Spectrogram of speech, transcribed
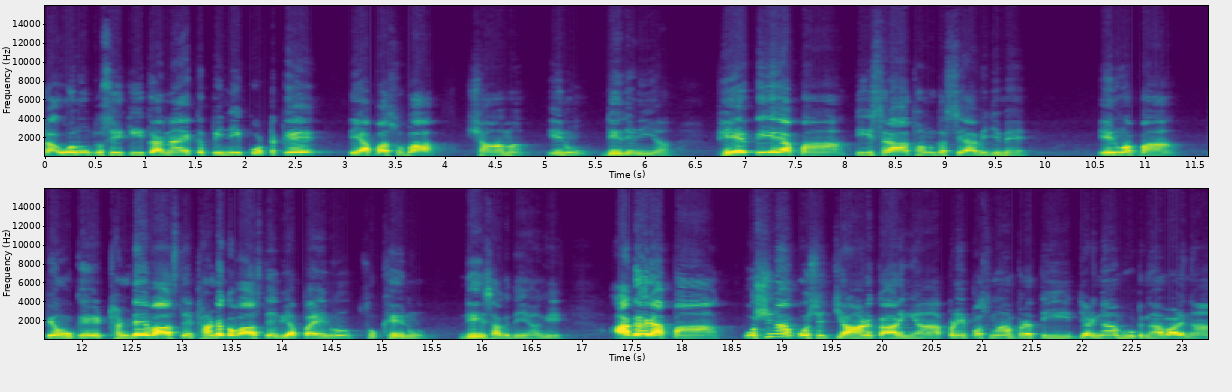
ਤਾਂ ਉਹਨੂੰ ਤੁਸੀਂ ਕੀ ਕਰਨਾ, ਇੱਕ ਪਿੰਨੀ ਕੁੱਟ ਕੇ ਤੇ ਆਪਾਂ ਸਵੇਰ ਸ਼ਾਮ ਇਹਨੂੰ ਦੇ ਦੇਣੀ ਆ। ਫਿਰ ਕਿ ਆਪਾਂ ਤੀਸਰਾ ਤੁਹਾਨੂੰ ਦੱਸਿਆ ਵੀ ਜਿਵੇਂ ਇਹਨੂੰ ਆਪਾਂ ਭਿਉਂ ਕੇ ਠੰਡੇ ਵਾਸਤੇ, ਠੰਡਕ ਵਾਸਤੇ ਵੀ ਆਪਾਂ ਇਹਨੂੰ ਸੁੱਖੇ ਨੂੰ ਦੇ ਸਕਦੇ ਆਂਗੇ। ਅਗਰ ਆਪਾਂ ਕੁਛ ਨਾ ਕੁਛ ਜਾਣਕਾਰੀਆਂ ਆਪਣੇ ਪਸ਼ੂਆਂ ਪ੍ਰਤੀ, ਜੜੀਆਂ ਬੂਟੀਆਂ ਵਾਲੀਆਂ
